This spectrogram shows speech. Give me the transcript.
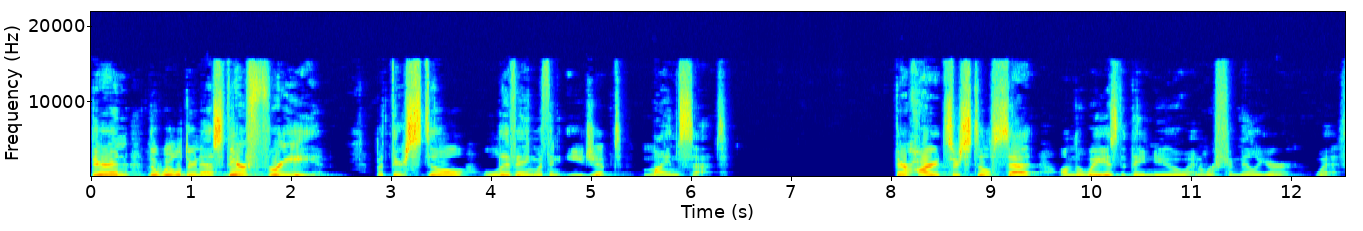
They're in the wilderness. They're free, but they're still living with an Egypt mindset. Their hearts are still set on the ways that they knew and were familiar with.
